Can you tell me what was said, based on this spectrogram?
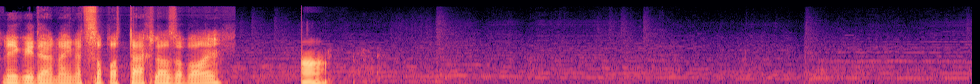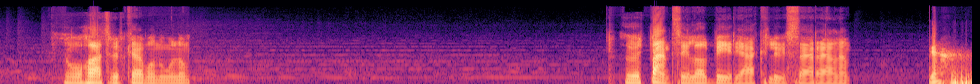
Légvédelmeimet szapadták le, az a baj. Ha. Jó, hátrébb kell vonulnom. Ő egy páncéllal bírják, lőszerrel nem. Igen.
